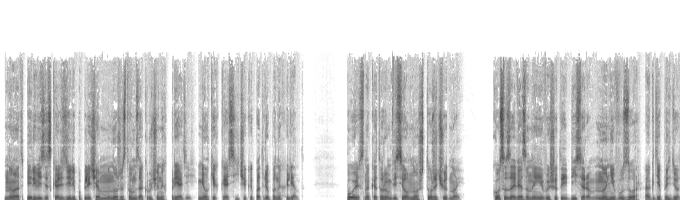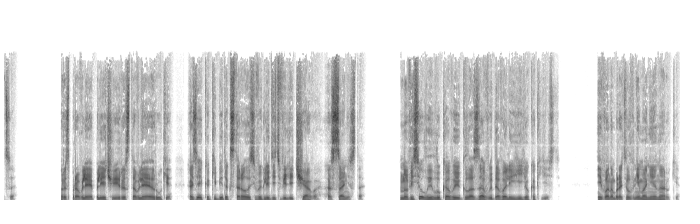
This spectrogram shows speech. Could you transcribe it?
но от перевязи скользили по плечам множеством закрученных прядей, мелких косичек и потрепанных лент. Пояс, на котором висел нож, тоже чудной. Косо завязанный и вышитый бисером, но не в узор, а где придется. Расправляя плечи и расставляя руки, хозяйка кибиток старалась выглядеть величаво, осанисто. Но веселые лукавые глаза выдавали ее как есть. Иван обратил внимание на руки,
